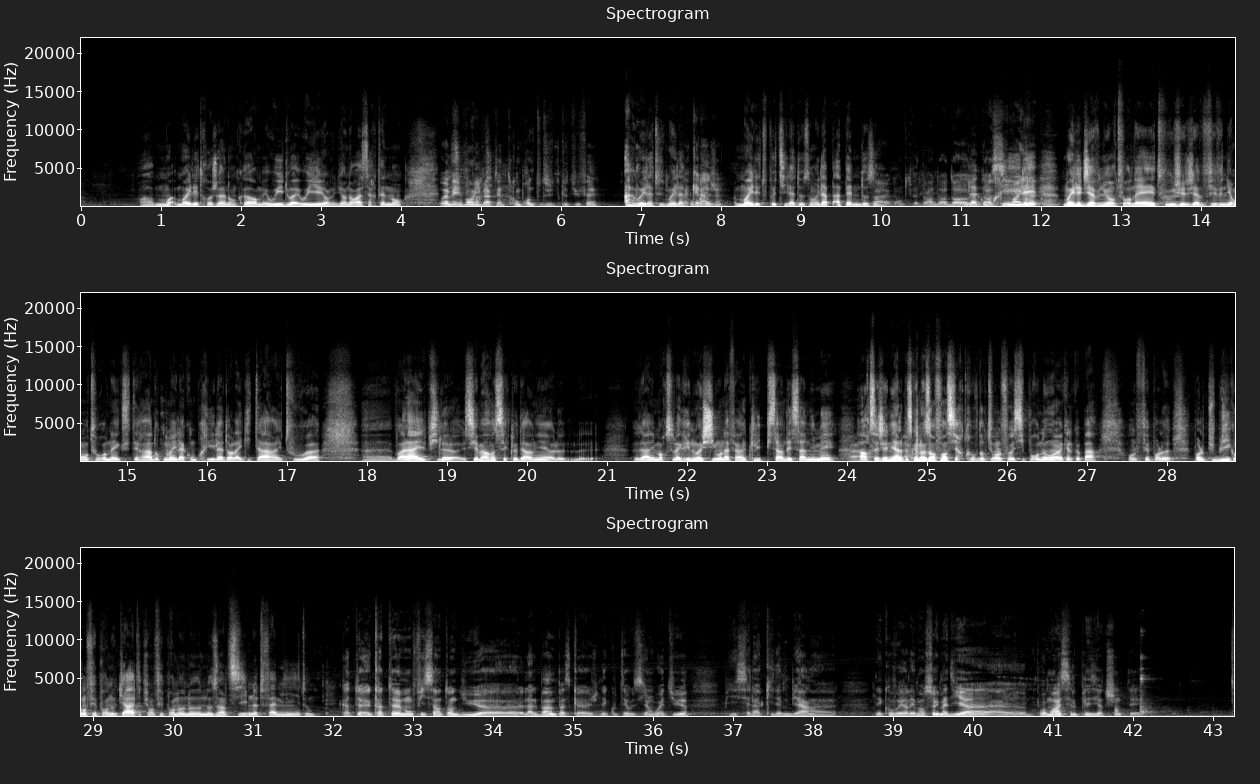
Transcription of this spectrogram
Oh, moi, moi, il est trop jeune encore, mais oui, il doit, oui, il y en aura certainement. Ouais, Mais bon, il va peut-être comprendre tout de suite ce que tu fais. Ah, moi, il a tout, moi, il a À quel âge? Moi, il est tout petit, il a deux ans, il a à peine deux ans. Donc dans, dans, dans, Il a compris, six mois, il il est- a com- Moi, il est déjà venu en tournée et tout. J'ai déjà fait venir en tournée, etc. Donc, non, il a compris, il adore la guitare et tout. euh, euh, voilà. Et puis, le- ce qui est marrant, c'est que le dernier, euh, le, le- le dernier morceau, la Greenwashing, on a fait un clip, c'est un dessin animé. Alors, c'est génial parce que nos enfants s'y retrouvent. Donc, tu vois, on le fait aussi pour nous, hein, quelque part. On le fait pour le, public, on le fait pour nous quatre, et puis on le fait pour nos, intimes, notre famille et tout. Quand, euh, euh, mon fils a entendu euh, l'album, parce que je l'écoutais aussi en voiture, puis c'est là qu'il aime bien découvrir les morceaux, il m'a dit Pour moi, c'est le plaisir de chanter.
